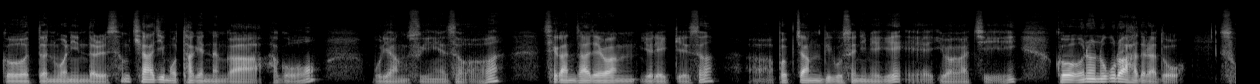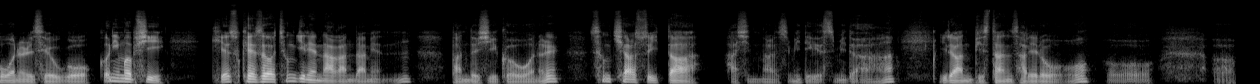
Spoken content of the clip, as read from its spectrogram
그 어떤 원인들 성취하지 못하겠는가 하고 무량수경에서 세간자제왕 열애께서 어, 법장 비구 스님에게 이와 같이 그 어느 누구라 하더라도 소원을 세우고 끊임없이 계속해서 정진해 나간다면 반드시 그 원을 성취할 수 있다 하신 말씀이 되겠습니다. 이러한 비슷한 사례로 어, 어,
